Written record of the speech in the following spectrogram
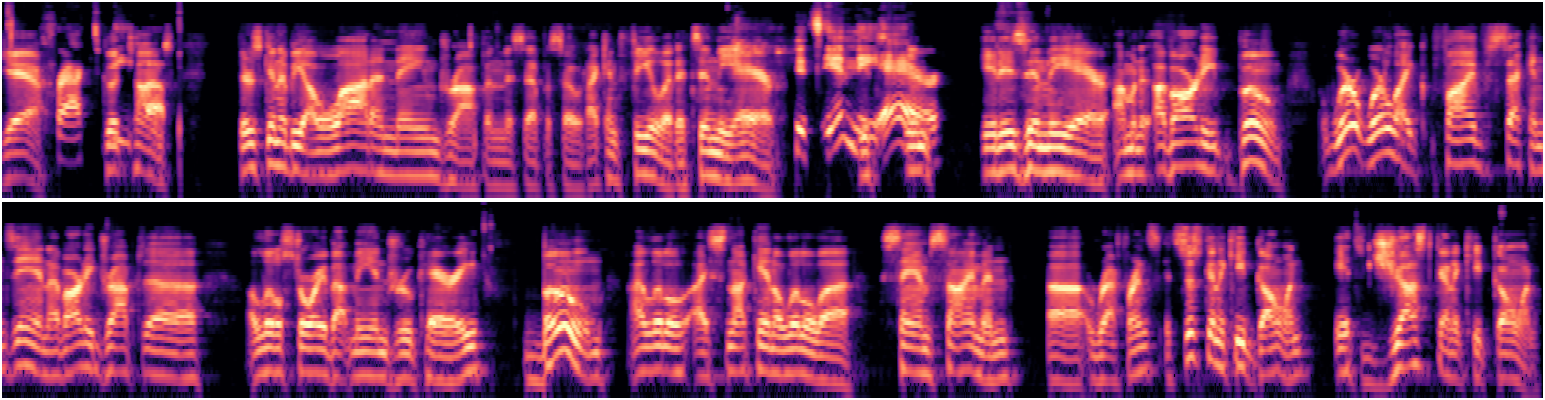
Yeah, cracked good me times. up. There's going to be a lot of name drop in this episode. I can feel it. It's in the air. It's in the It's in- air. It is in the air. I'm gonna. I've already. Boom. We're we're like five seconds in. I've already dropped a, a little story about me and Drew Carey. Boom. I little. I snuck in a little uh, Sam Simon uh, reference. It's just gonna keep going. It's just gonna keep going.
